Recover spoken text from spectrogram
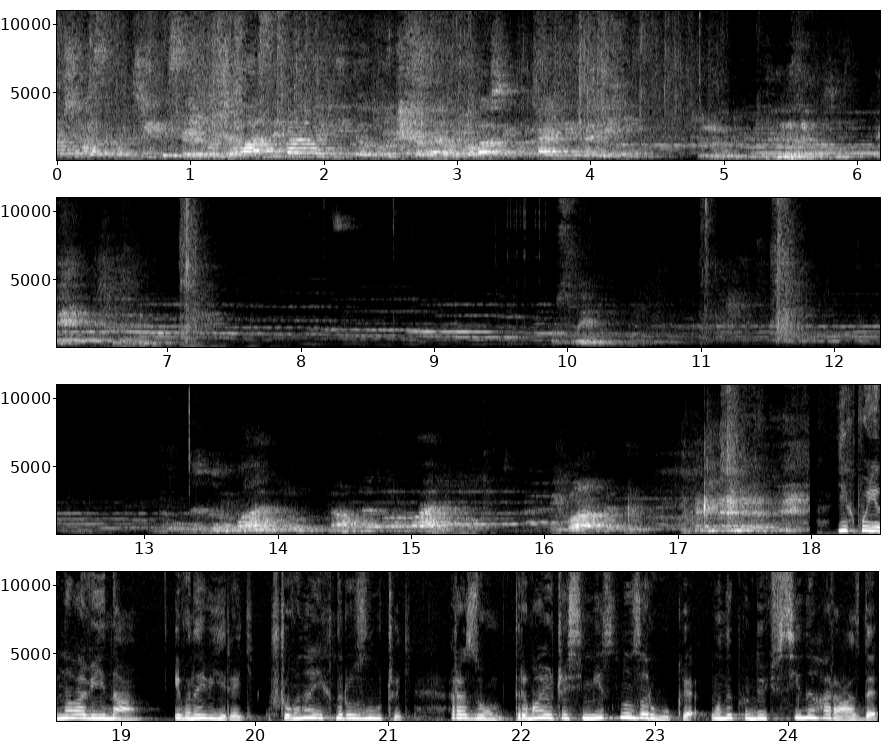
прошу вас обручитися і прошу вас, Іван, надійти обручку на руку вашій коханій Зорині. Поєднала війна, і вони вірять, що вона їх не розлучить. Разом, тримаючись міцно за руки, вони пройдуть всі негаразди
